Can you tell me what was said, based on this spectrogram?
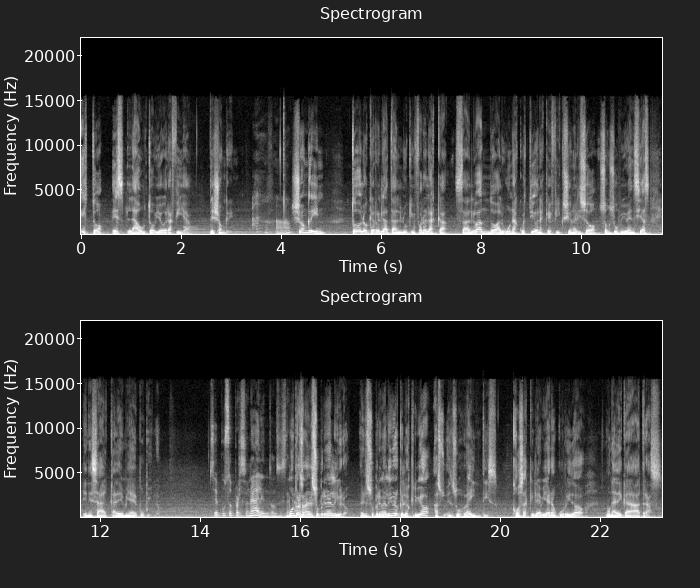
Esto es la autobiografía de John Green. Ajá. John Green, todo lo que relata en Looking for Alaska, salvando algunas cuestiones que ficcionalizó, son sus vivencias en esa academia de pupilo. Se puso personal entonces. Muy personal, es su primer libro. Es su primer libro que lo escribió su- en sus 20 cosas que le habían ocurrido una década atrás.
